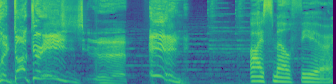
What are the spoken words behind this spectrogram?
The doctor is. Uh, in! I smell fear.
